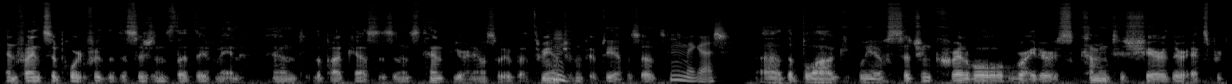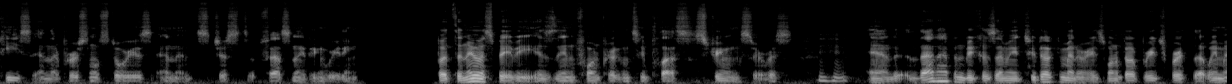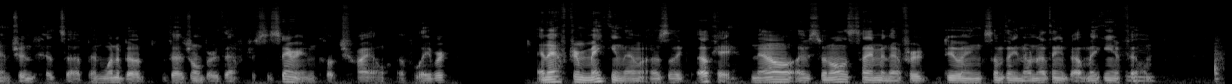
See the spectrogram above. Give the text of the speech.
and find support for the decisions that they've made. And the podcast is in its 10th year now, so we have about 350 episodes. Oh my gosh. uh, the blog. We have such incredible writers coming to share their expertise and their personal stories, and it's just fascinating reading. But the newest baby is the Informed Pregnancy Plus streaming service. Mm-hmm. And that happened because I made two documentaries one about breech birth that we mentioned, heads up, and one about vaginal birth after cesarean called Trial of Labor. And after making them, I was like, okay, now I've spent all this time and effort doing something I know nothing about, making a film. Mm-hmm.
